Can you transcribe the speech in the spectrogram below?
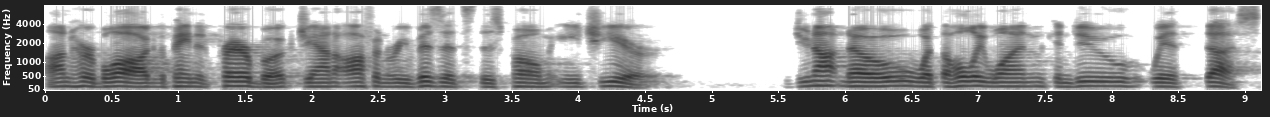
On her blog, The Painted Prayer Book, Jan often revisits this poem each year. Did you not know what the Holy One can do with dust?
